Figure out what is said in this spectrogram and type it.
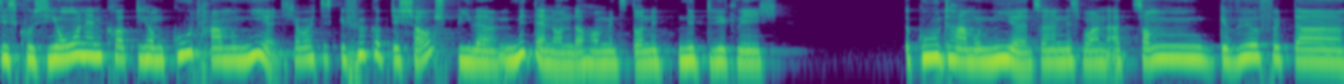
Diskussionen gehabt, die haben gut harmoniert. Ich habe auch das Gefühl gehabt, die Schauspieler miteinander haben jetzt da nicht, nicht wirklich gut harmoniert, sondern das war ein zusammengewürfelter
